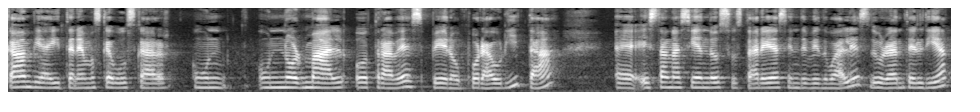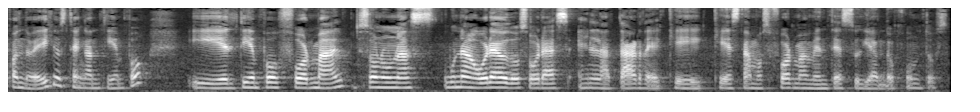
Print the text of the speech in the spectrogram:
cambia y tenemos que buscar un, un normal otra vez, pero por ahorita eh, están haciendo sus tareas individuales durante el día cuando ellos tengan tiempo y el tiempo formal son unas una hora o dos horas en la tarde que, que, estamos formalmente estudiando juntos.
